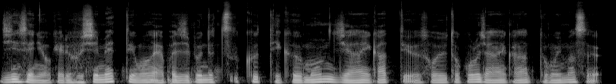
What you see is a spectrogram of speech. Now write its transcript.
人生における節目っていうものはやっぱり自分で作っていくもんじゃないかっていうそういうところじゃないかなと思います。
